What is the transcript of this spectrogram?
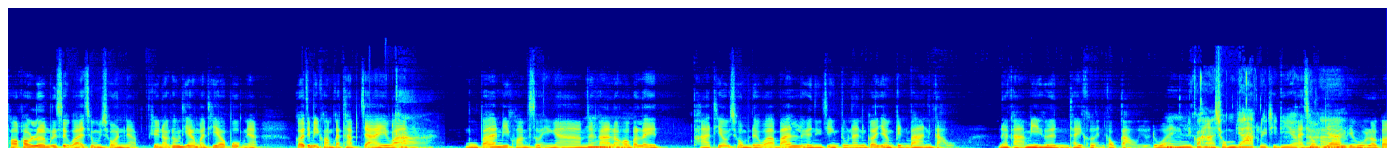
พอเขาเริ่มรู้สึกว่าชุมชนเนี่ยคือนักท่องเที่ยวมาเที่ยวปุ๊บเนี่ย ก็จะมีความกระทับใจว่าค่ะหมู่บ้านมีความสวยงามนะคะอืมแล้วเขาก็เลยพาเที่ยวชมด้วยว่าบ้านเรือนจริง ๆ ตรงนั้นก็ยังเป็นบ้านเก่านะคะ มีเฮือนไทยเขินเก่าๆอยู่ด้วยอืมนี่ก็หาชมยากเลยทีเดียวหานะคะชมยากอยู่ แล้วก็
